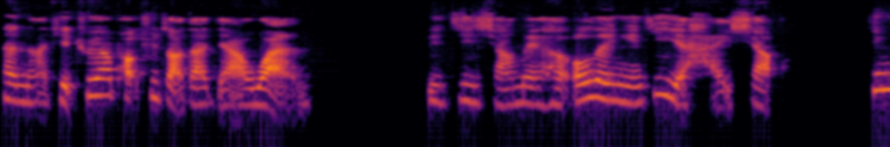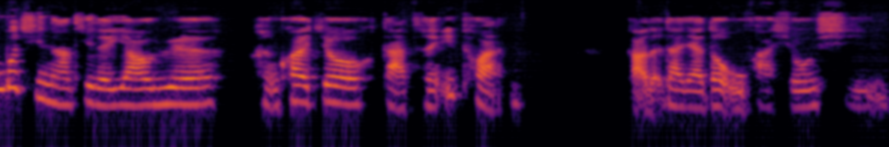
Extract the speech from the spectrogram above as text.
但拿铁却要跑去找大家玩。毕竟小美和欧蕾年纪也还小，经不起拿铁的邀约，很快就打成一团，搞得大家都无法休息。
